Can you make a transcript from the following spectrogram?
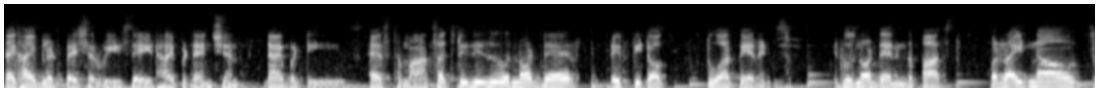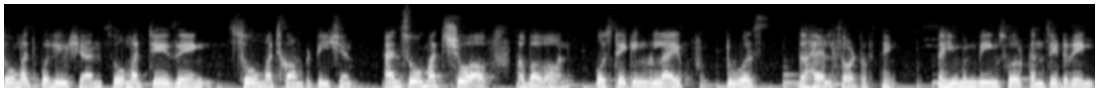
Like high blood pressure we say it hypertension diabetes asthma such diseases were not there if we talk to our parents. It was not there in the past. But right now so much pollution so much chasing so much competition and so much show off above all was taking the life towards the hell sort of thing the human beings were considering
